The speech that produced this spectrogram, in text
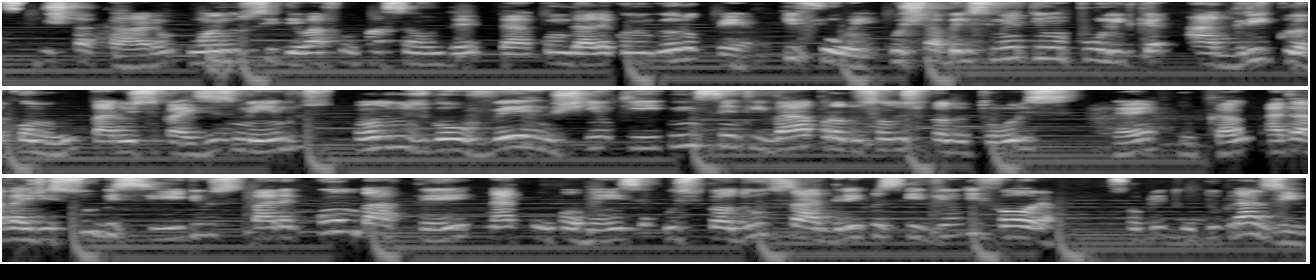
se destacaram quando se deu a formação de, da Comunidade Econômica Europeia, que foi o estabelecimento de uma política agrícola comum para os países membros, onde os governos tinham que incentivar a produção dos produtores né, do campo através de subsídios para combater na concorrência os produtos agrícolas que vinham de fora, sobretudo do Brasil,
